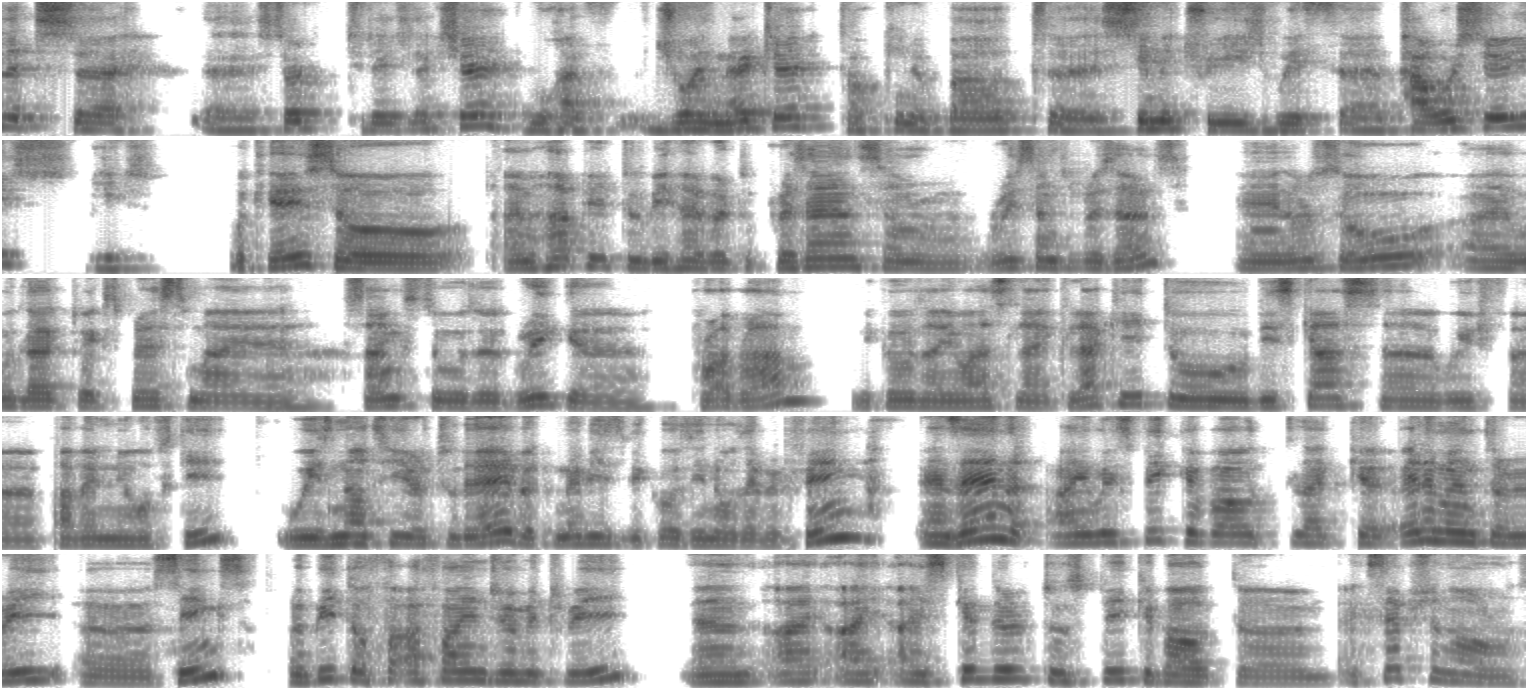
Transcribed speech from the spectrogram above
let's uh, uh, start today's lecture. We'll have Joel Merker talking about uh, symmetries with uh, power series. Please. Okay, so I'm happy to be able to present some recent results. And also, I would like to express my thanks to the Grieg uh, program because I was like lucky to discuss uh, with uh, Pavel Nurowski who is not here today, but maybe it's because he knows everything. And then I will speak about like uh, elementary uh, things, a bit of affine geometry, and I, I, I scheduled to speak about um, exceptional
